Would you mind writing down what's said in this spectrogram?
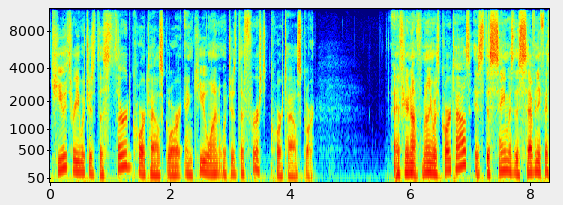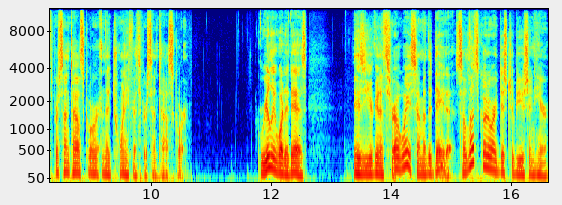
Q3, which is the third quartile score, and Q1, which is the first quartile score. If you're not familiar with quartiles, it's the same as the 75th percentile score and the 25th percentile score. Really what it is, is you're going to throw away some of the data. So let's go to our distribution here.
